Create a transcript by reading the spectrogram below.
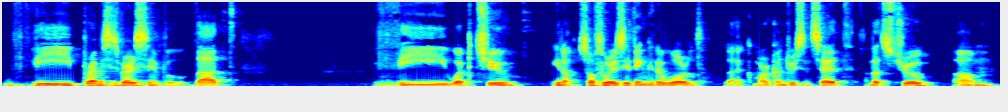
the premise is very simple that the Web 2, you know, software is eating the world, like Marc Andreessen said, and that's true. Um,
